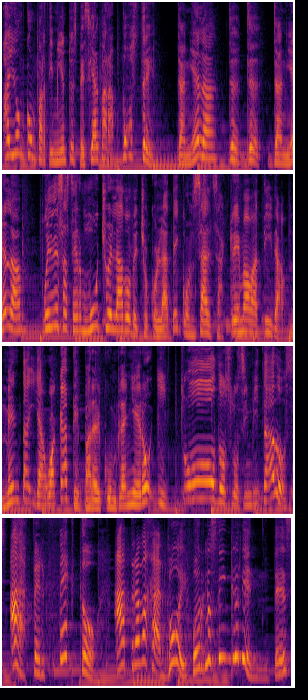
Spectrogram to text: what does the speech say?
hay un compartimiento especial para postre. Daniela, d -d Daniela, puedes hacer mucho helado de chocolate con salsa, crema batida, menta y aguacate para el cumpleañero y todos los invitados. ¡Ah, perfecto! ¡A trabajar! Voy por los ingredientes.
